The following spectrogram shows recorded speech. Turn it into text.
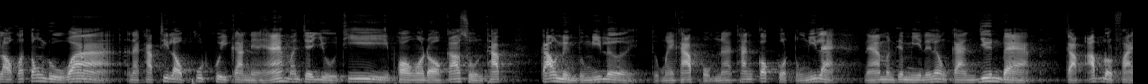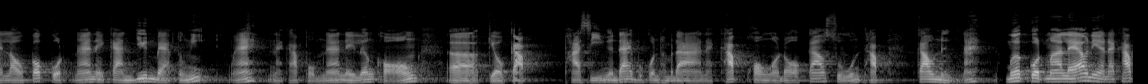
เราก็ต้องดูว่านะครับที่เราพูดคุยกันเนี่ยฮะมันจะอยู่ที่พงด 90ทับ 91 ตรงนี้เลยถูกไหมครับผมนะท่านก็กดตรงนี้แหละนะมันจะมีในเรื่องของการยื่นแบบกับอัปโหลดไฟล์เราก็กดนะในการยื่นแบบตรงนี้นะนะครับผมนะในเรื่องของเอเกี่ยวกับภาษีเงินได้บุคคลธรรมดานะครับพงด 90ทับ91 นะเมื่อกดมาแล้วเนี่ยนะครับ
